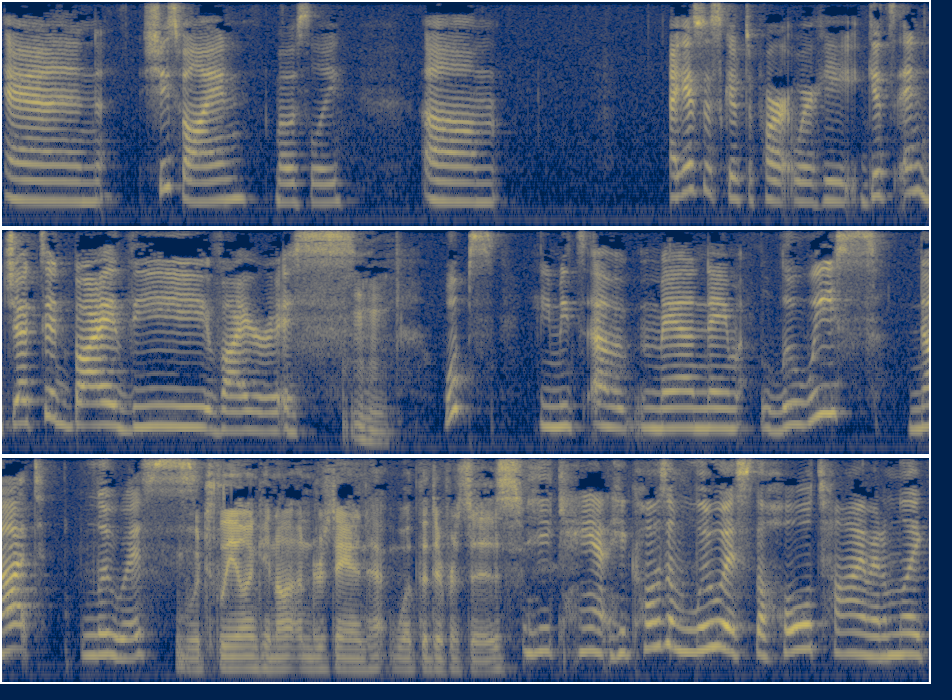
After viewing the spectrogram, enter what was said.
and she's fine mostly. Um, I guess I skipped a part where he gets injected by the virus. Mm-hmm. Whoops! He meets a man named Luis, not Lewis. Which Leon cannot understand what the difference is. He can't. He calls him Lewis the whole time, and I'm like,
